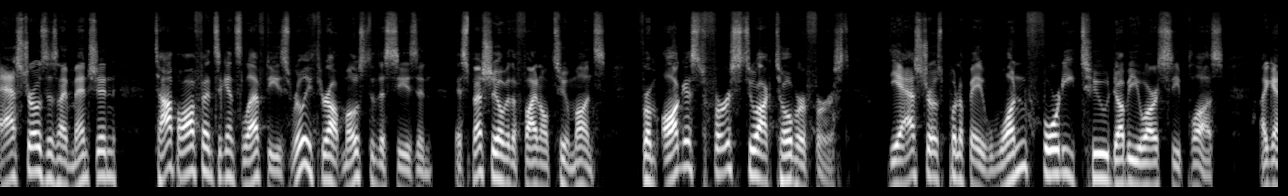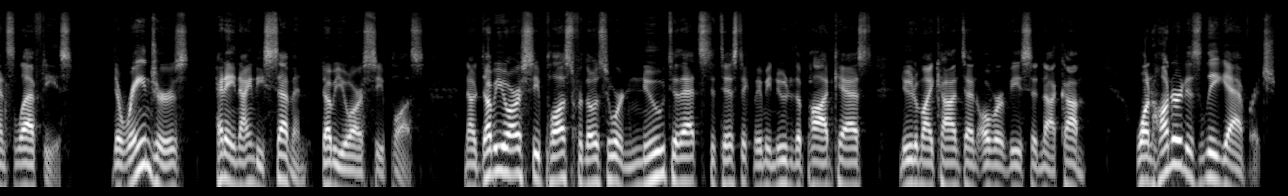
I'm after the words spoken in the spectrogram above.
Astros, as I mentioned, top offense against lefties really throughout most of the season, especially over the final two months. From August 1st to October 1st, the Astros put up a 142 WRC plus against lefties. The Rangers had a 97 WRC plus. Now, WRC plus, for those who are new to that statistic, maybe new to the podcast, new to my content over at vsin.com, 100 is league average.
